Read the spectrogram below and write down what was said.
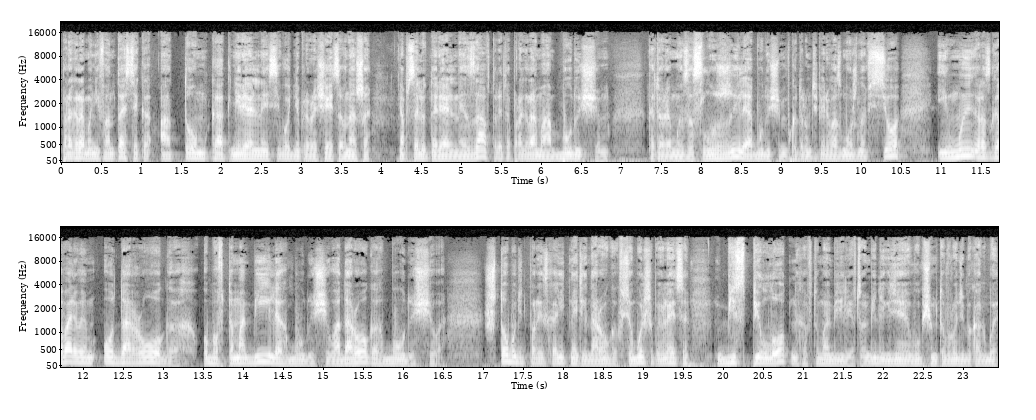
Программа «Не фантастика» о том, как нереальное сегодня превращается в наше абсолютно реальное завтра. Это программа о будущем, которое мы заслужили, о будущем, в котором теперь возможно все. И мы разговариваем о дорогах, об автомобилях будущего, о дорогах будущего что будет происходить на этих дорогах. Все больше появляется беспилотных автомобилей, автомобилей, где, в общем-то, вроде бы как бы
